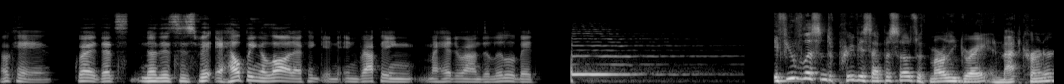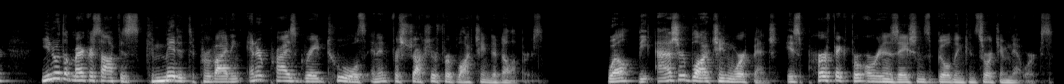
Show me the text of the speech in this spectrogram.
Okay, great. That's no, this is helping a lot. I think in in wrapping my head around a little bit. If you've listened to previous episodes with Marley Gray and Matt Kerner, you know that Microsoft is committed to providing enterprise grade tools and infrastructure for blockchain developers. Well, the Azure Blockchain Workbench is perfect for organizations building consortium networks.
